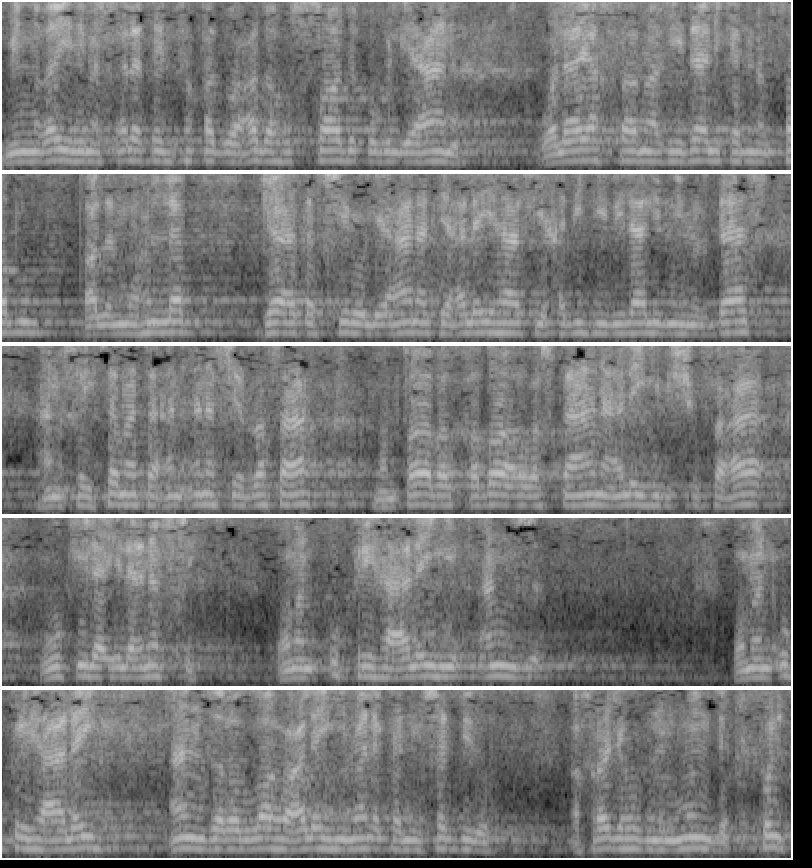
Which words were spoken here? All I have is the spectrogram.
من غير مسألة فقد وعده الصادق بالإعانة. ولا يخفى ما في ذلك من الفضل قال المهلب جاء تفسير الإعانة عليها في حديث بلال بن مرداس عن خيثمة عن أنس رفعه من طلب القضاء واستعان عليه بالشفعاء وكل إلى نفسه ومن أكره عليه أنزل ومن أكره عليه أنزل الله عليه ملكا يسدده. أخرجه ابن المنذر. قلت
